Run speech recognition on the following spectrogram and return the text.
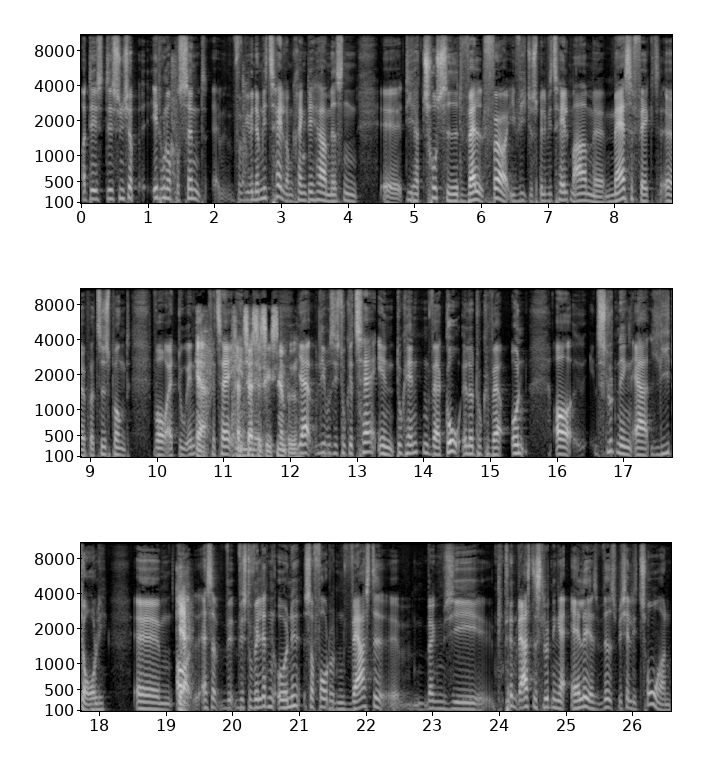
Og det, det synes jeg 100%, for vi har nemlig talt omkring det her med sådan, øh, de her tosidet valg før i videospil. Vi talte meget om uh, Mass Effect øh, på et tidspunkt, hvor at du enten Ja, kan tage Fantastisk en... eksempel. Øh, ja, lige præcis. Du kan, tage en, du kan enten være god, eller du kan være ond. Og slutningen er lige dårlig. Øhm, og Ja. altså, hvi- hvis du vælger den onde, så får du den værste, øh, hvad kan man sige, den værste slutning af alle. Jeg ved specielt i toren,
